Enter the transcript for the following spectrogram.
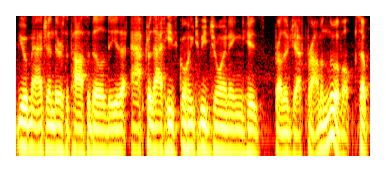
you imagine there's a possibility that after that he's going to be joining his brother Jeff Brohm in Louisville. So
